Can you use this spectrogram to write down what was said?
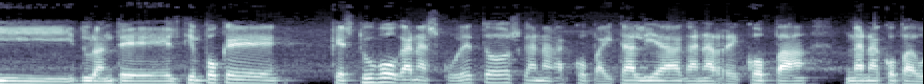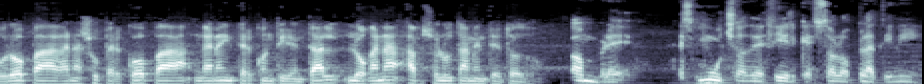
Y durante el tiempo que, estuvo, gana Scudettos, gana Copa Italia, gana Recopa, gana Copa Europa, gana Supercopa, gana Intercontinental, lo gana absolutamente todo. Hombre, es mucho decir que solo Platini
